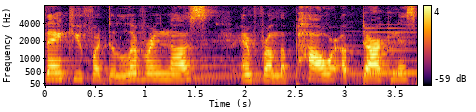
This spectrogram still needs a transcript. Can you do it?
Thank you for delivering us and from the power of darkness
